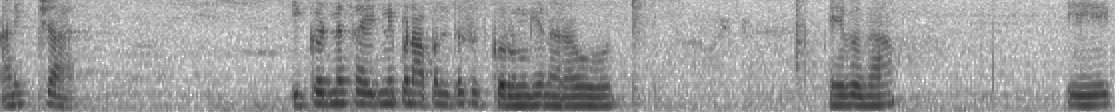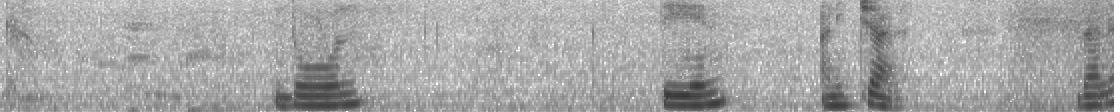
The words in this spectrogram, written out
आणि चार. इकडनं साईडने पण आपण तसंच करून घेणार आहोत. हे बघा एक दोन तीन आणि चार. झालं?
